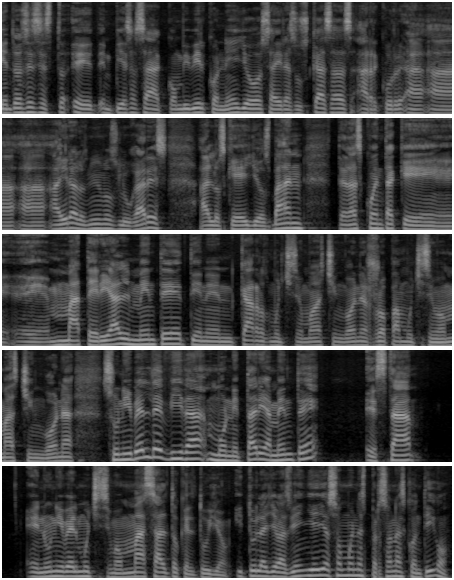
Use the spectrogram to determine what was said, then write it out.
entonces esto, eh, empiezas a convivir con ellos, a ir a sus casas, a, recurrir, a, ir a los mismos lugares a los que ellos van. Te das cuenta que eh, materialmente tienen carros muchísimo más chingones, ropa muchísimo más chingona. Su nivel de vida monetariamente está en un nivel muchísimo más alto que el tuyo. Y tú la llevas bien y ellos son buenas personas contigo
